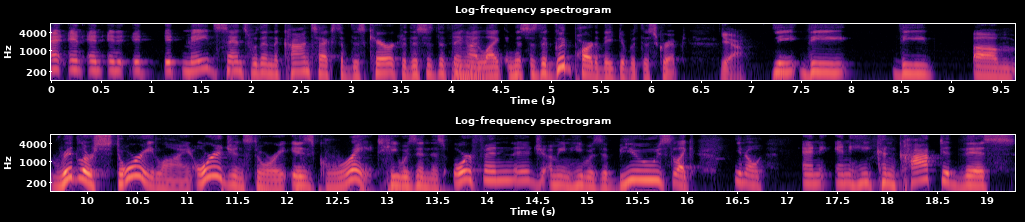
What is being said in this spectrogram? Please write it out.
And and and, it, it made sense within the context of this character. This is the thing I Mhm. like, and this is the good part of they did with the script. yeah the the the um Riddler storyline origin story is great. He was in this orphanage. I mean, he was abused like, you know, and and he concocted this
